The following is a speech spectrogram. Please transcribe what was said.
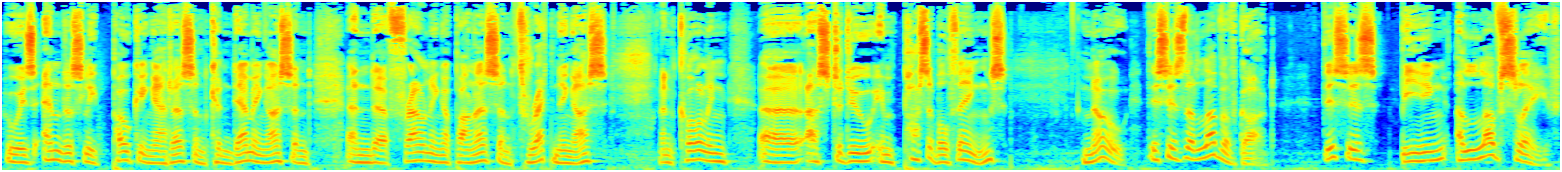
who is endlessly poking at us and condemning us and and uh, frowning upon us and threatening us and calling uh, us to do impossible things. No, this is the love of God. This is being a love slave.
